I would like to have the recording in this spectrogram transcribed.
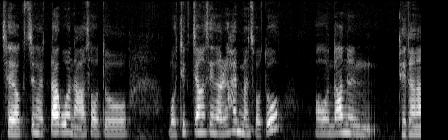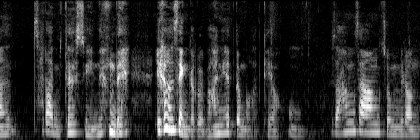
자격증을 따고 나서도 뭐 직장 생활을 하면서도 어, 나는 대단한 사람이 될 수 있는데 이런 생각을 많이 했던 것 같아요. 어. 그래서 항상 좀 이런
